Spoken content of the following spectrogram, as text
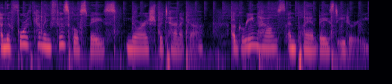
and the forthcoming physical space nourish botanica a greenhouse and plant-based eatery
